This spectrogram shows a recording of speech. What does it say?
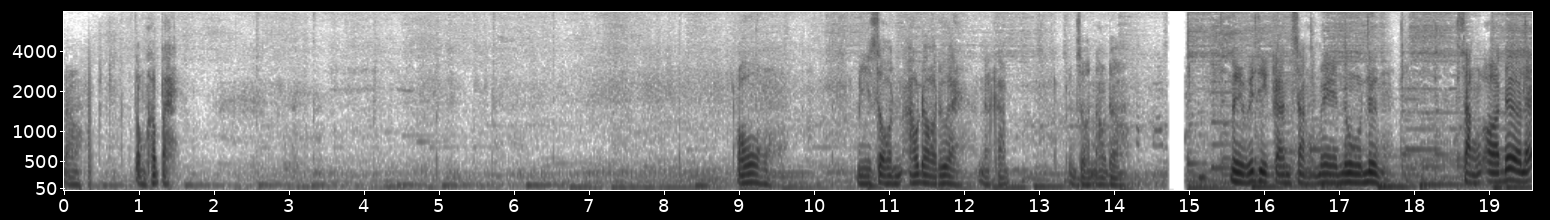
เราตรงเข้าไป โอ้ มีโซน outdoor ด้วยนะครับ เป็นโซน outdoor นี่วิธีการสั่งเมนูหนึ่งสั่งออเดอร์และ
